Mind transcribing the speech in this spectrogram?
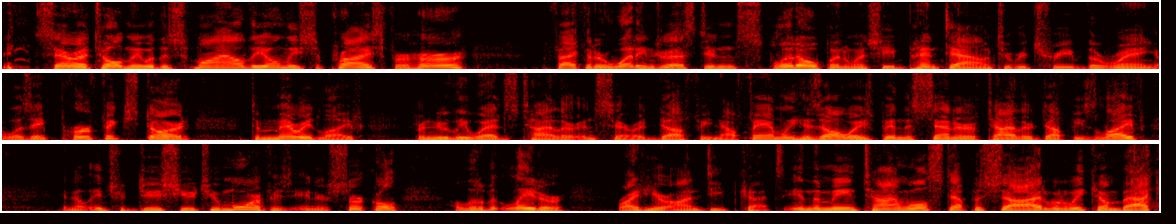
Sarah told me with a smile the only surprise for her. The fact that her wedding dress didn't split open when she bent down to retrieve the ring. It was a perfect start to married life for newlyweds Tyler and Sarah Duffey. Now, family has always been the center of Tyler Duffey's life, and he'll introduce you to more of his inner circle a little bit later right here on Deep Cuts. In the meantime, we'll step aside when we come back.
